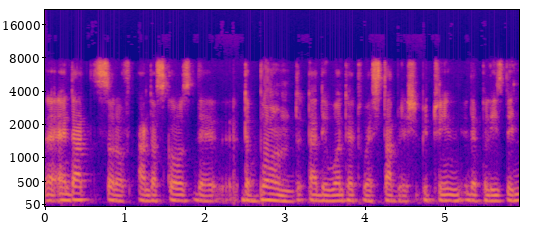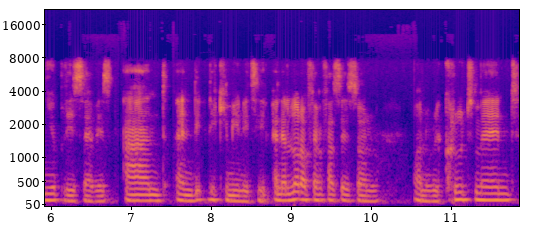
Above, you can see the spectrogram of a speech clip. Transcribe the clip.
Uh, and that sort of underscores the the bond that they wanted to establish between the police, the new police service, and and the, the community, and a lot of emphasis on on recruitment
